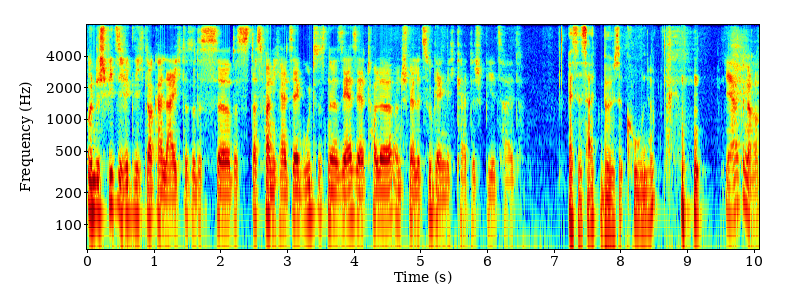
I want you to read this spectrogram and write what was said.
und es spielt sich wirklich locker leicht. Also das, äh, das, das fand ich halt sehr gut. Das ist eine sehr, sehr tolle und schnelle Zugänglichkeit des Spiels halt. Es ist halt böse Kuh, ne? Ja, genau.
